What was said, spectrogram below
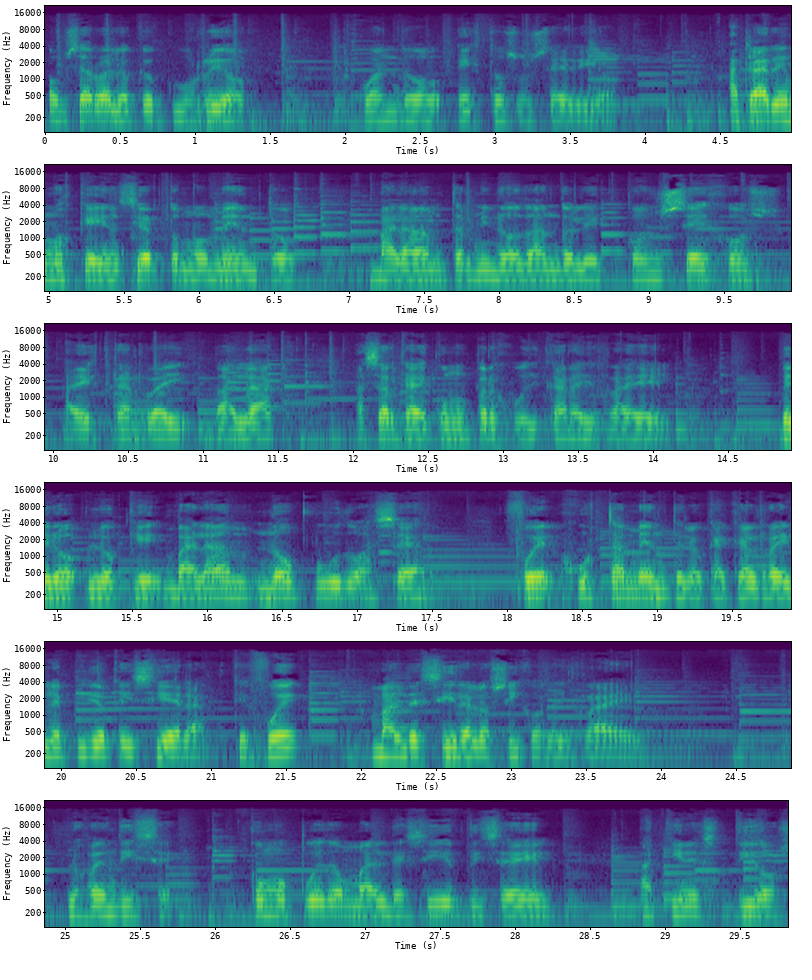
observa lo que ocurrió cuando esto sucedió. Aclaremos que en cierto momento Balaam terminó dándole consejos a este rey Balac acerca de cómo perjudicar a Israel. Pero lo que Balaam no pudo hacer fue justamente lo que aquel rey le pidió que hiciera, que fue maldecir a los hijos de Israel. Los bendice. ¿Cómo puedo maldecir, dice él, a quienes Dios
